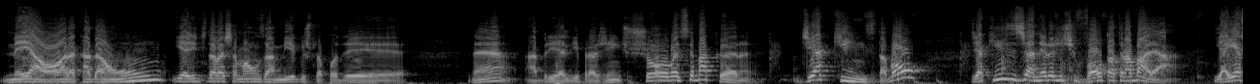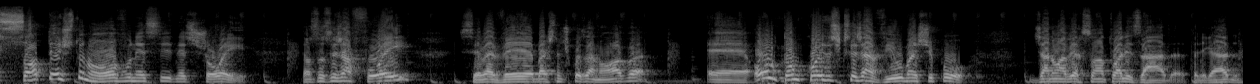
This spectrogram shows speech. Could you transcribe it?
meia hora cada um. E a gente ainda vai chamar uns amigos para poder né, abrir ali pra gente o show. Vai ser bacana. Dia 15, tá bom? Dia 15 de janeiro a gente volta a trabalhar. E aí é só texto novo nesse, nesse show aí. Então, se você já foi, você vai ver bastante coisa nova. É, ou então coisas que você já viu, mas tipo, já numa versão atualizada, tá ligado?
